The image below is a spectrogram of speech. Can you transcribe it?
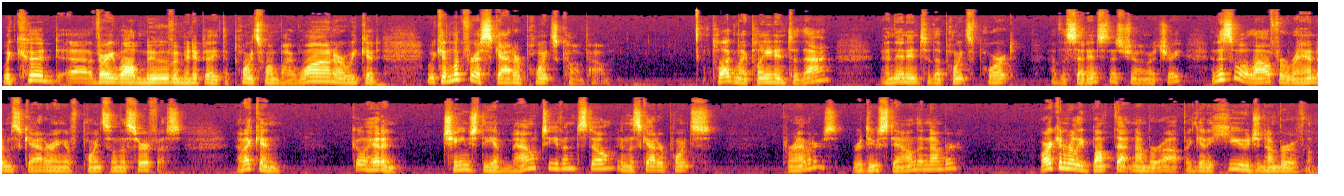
We could uh, very well move and manipulate the points one by one, or we could we can look for a scatter points compound. Plug my plane into that, and then into the points port of the set instance geometry, and this will allow for random scattering of points on the surface. And I can go ahead and change the amount even still in the scatter points parameters, reduce down the number, or I can really bump that number up and get a huge number of them.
